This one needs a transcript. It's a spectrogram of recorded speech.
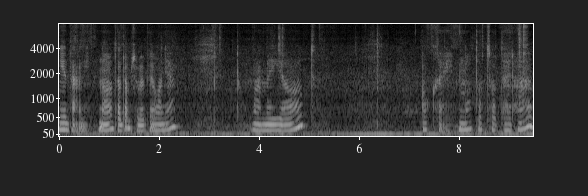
Nie dali. No, to dobrze by było, nie? Mamy J. Ok, no to co teraz?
